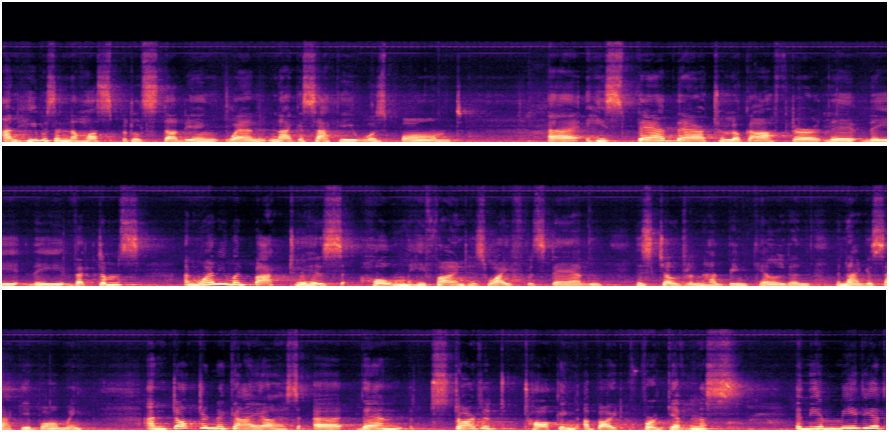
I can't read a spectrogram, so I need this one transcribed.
and he was in the hospital studying when Nagasaki was bombed. Uh, he stayed there to look after the, the, the victims, and when he went back to his home, he found his wife was dead and his children had been killed in the Nagasaki bombing. And Dr. Nagaya uh, then started talking about forgiveness in the immediate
